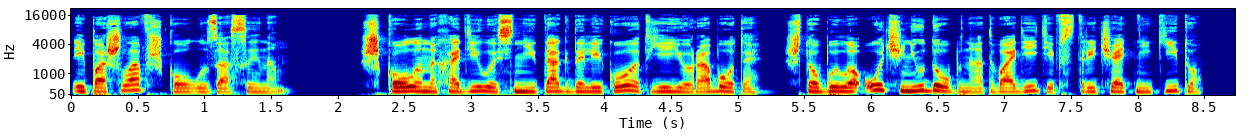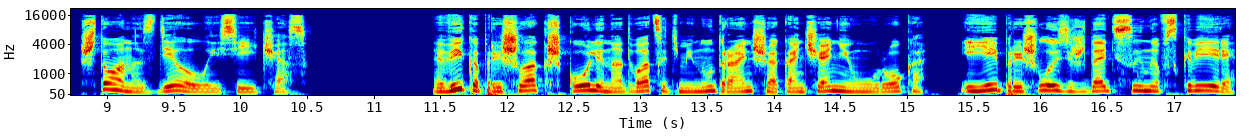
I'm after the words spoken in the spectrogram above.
и пошла в школу за сыном. Школа находилась не так далеко от ее работы, что было очень удобно отводить и встречать Никиту, что она сделала и сейчас. Вика пришла к школе на 20 минут раньше окончания урока, и ей пришлось ждать сына в сквере,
